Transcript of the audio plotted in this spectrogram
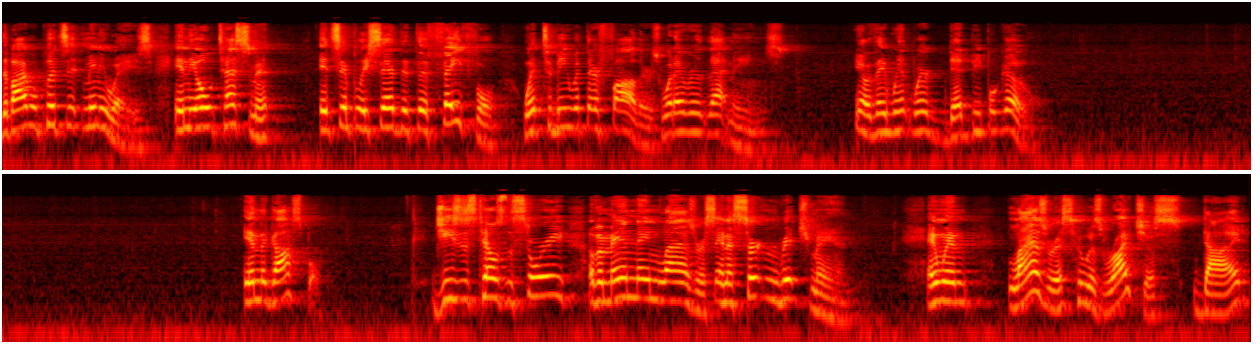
The Bible puts it many ways. In the Old Testament, it simply said that the faithful went to be with their fathers, whatever that means. You know, they went where dead people go. In the gospel, Jesus tells the story of a man named Lazarus and a certain rich man. And when Lazarus, who was righteous, died,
